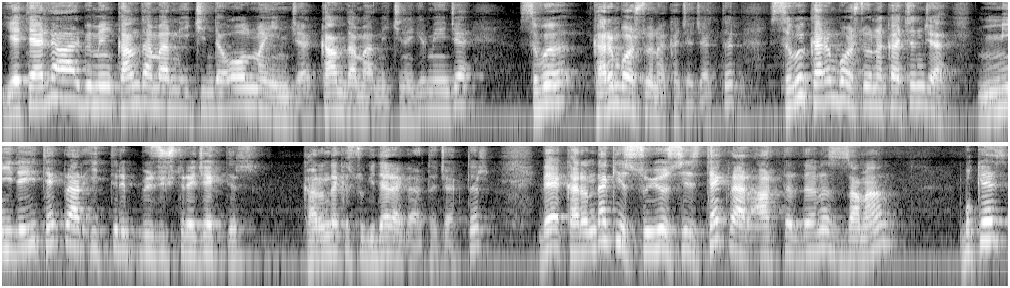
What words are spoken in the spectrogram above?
Yeterli albümin kan damarının içinde olmayınca, kan damarının içine girmeyince sıvı karın boşluğuna kaçacaktır. Sıvı karın boşluğuna kaçınca mideyi tekrar ittirip büzüştürecektir. Karındaki su giderek artacaktır. Ve karındaki suyu siz tekrar arttırdığınız zaman bu kez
